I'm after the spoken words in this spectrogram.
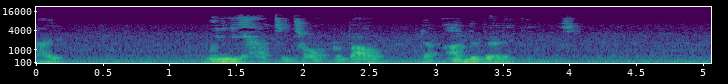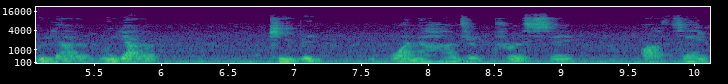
right? We have to talk about the underbelly. We gotta we gotta keep it 100% authentic.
